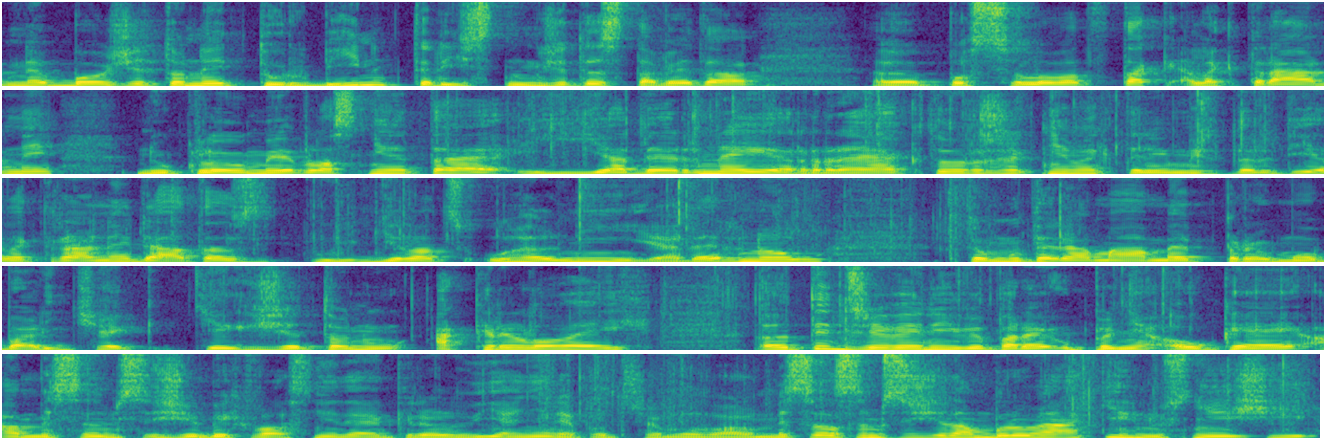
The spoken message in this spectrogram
nebo žetony turbín, který můžete stavět a e, posilovat tak elektrárny. Nukleum je vlastně ten jaderný reaktor, řekněme, který můžete do té elektrárny dát a dělat s uhelný jadernou. K tomu teda máme promo balíček těch žetonů akrylových. E, ty dřevěný vypadají úplně OK a myslím si, že bych vlastně ten akrylový ani nepotřeboval. Myslel jsem si, že tam budou nějaký hnusnější,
